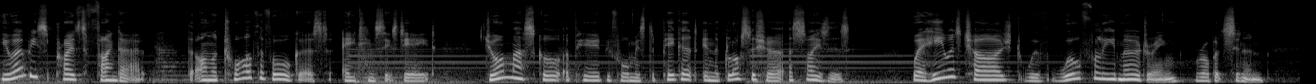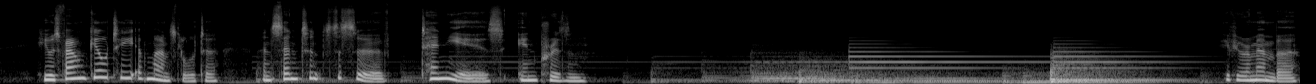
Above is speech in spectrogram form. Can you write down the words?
You won't be surprised to find out that on the 12th of August 1868, John Maskell appeared before Mr. Piggott in the Gloucestershire Assizes, where he was charged with wilfully murdering Robert Sinan. He was found guilty of manslaughter and sentenced to serve 10 years in prison. If you remember,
